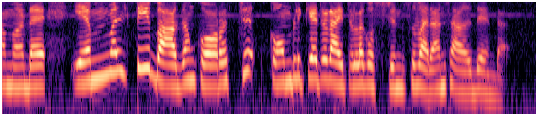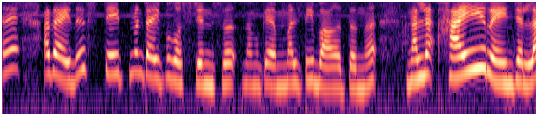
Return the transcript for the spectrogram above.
നമ്മുടെ എം എൽ ടി ഭാഗം കുറച്ച് കോംപ്ലിക്കേറ്റഡ് ആയിട്ടുള്ള ക്വസ്റ്റ്യൻസ് വരാൻ സാധ്യതയുണ്ട്. അതായത് സ്റ്റേറ്റ്മെന്റ് ടൈപ്പ് ക്വസ്റ്റ്യൻസ് നമുക്ക് എം എൽ ടി ഭാഗത്തുനിന്ന് നല്ല ഹൈ റേഞ്ചുള്ള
